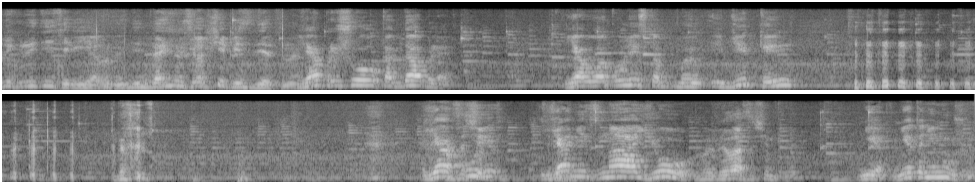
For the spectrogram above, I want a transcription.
ли вредители явно? Данюсь вообще пиздец. Я пришел, когда, блядь? Я у окулиста был, иди ты. Я зачем хуй, тебе? я не знаю. Вывела, зачем ты? Нет, мне это не нужно.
